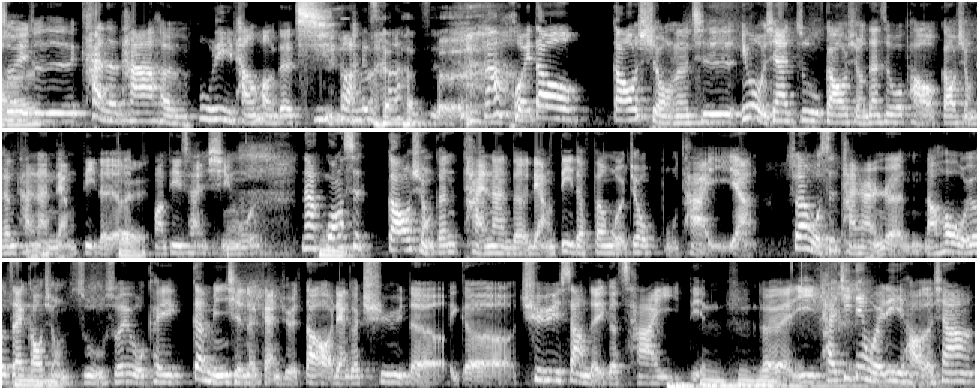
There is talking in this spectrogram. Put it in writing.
所以就是看着它很富丽堂皇的起来这样子。那回到高雄呢，其实因为我现在住高雄，但是我跑高雄跟台南两地的房地产新闻。那光是高雄跟台南的两地的氛围就不太一样。虽然我是台南人，然后我又在高雄住，所以我可以更明显的感觉到两个区域的一个区域上的一个差异点。对，以台积电为例好了，像。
